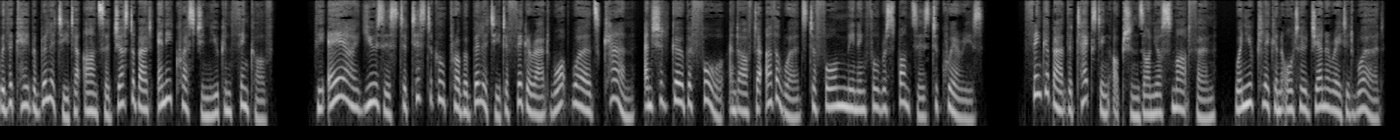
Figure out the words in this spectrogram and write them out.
with the capability to answer just about any question you can think of. The AI uses statistical probability to figure out what words can and should go before and after other words to form meaningful responses to queries. Think about the texting options on your smartphone. When you click an auto generated word,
